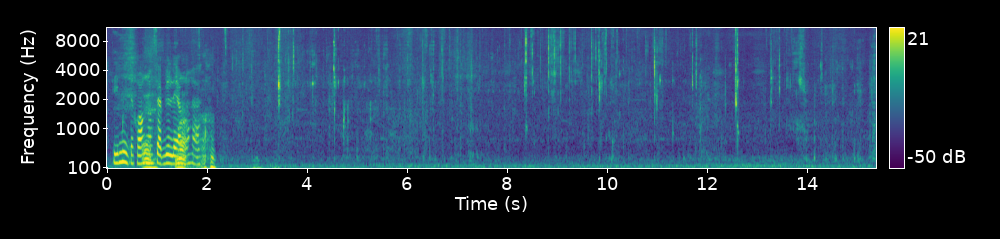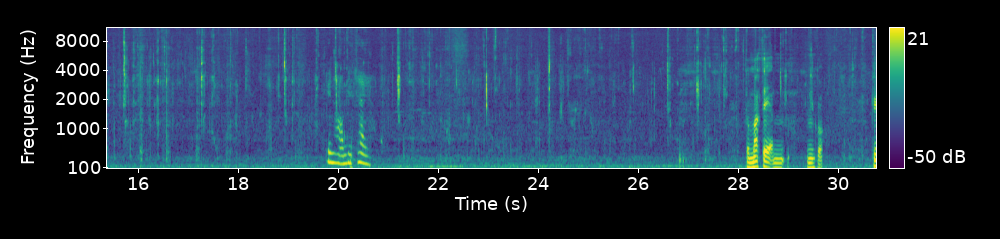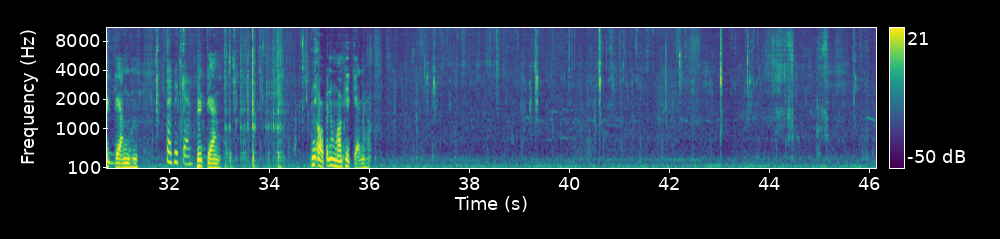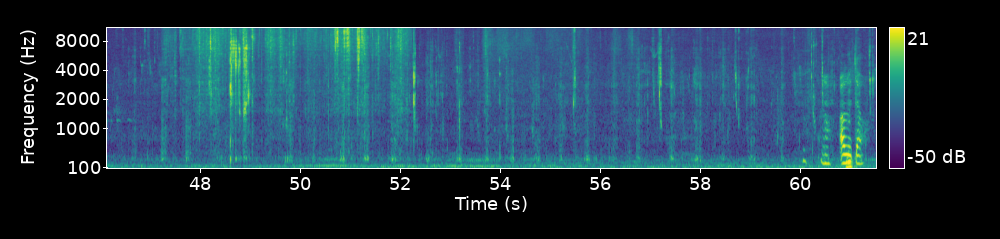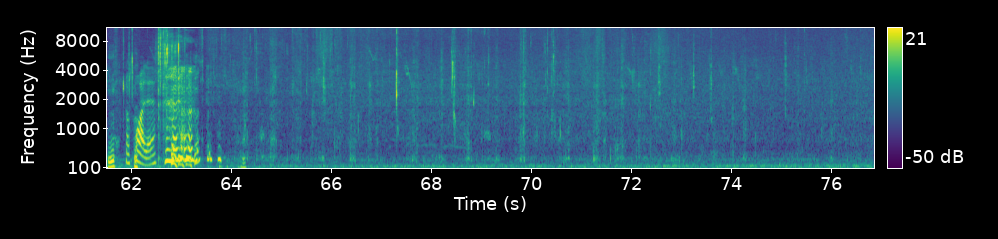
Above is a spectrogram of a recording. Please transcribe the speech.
ฝีมือเจะคล้าของยังแซ่บอยู่แล้วนะคะ กลินหอมพริกไทยตัวมักแซ่อันนี่ก็พริกแกงมึงใส่พริกแกงพริกแกงนี่ออกเป็นหอมๆพริกแกงนะครับ เอาเอาเลยเจ้าหืมแล้วพอเลย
